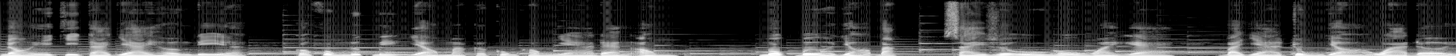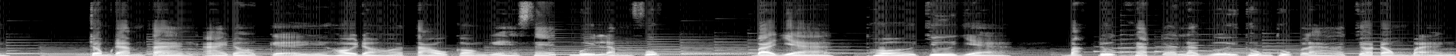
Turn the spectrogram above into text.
nói chị ta dai hơn đĩa, có phun nước miếng vào mặt cũng không nhã đàn ông. Một bữa gió bắt say rượu ngủ ngoài ga, bà già trúng gió qua đời. Trong đám tang, ai đó kể, hồi đó tàu còn ghé xếp 15 phút. Bà già thở chưa già, bắt được khách là gửi thùng thuốc lá cho đồng bạn,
